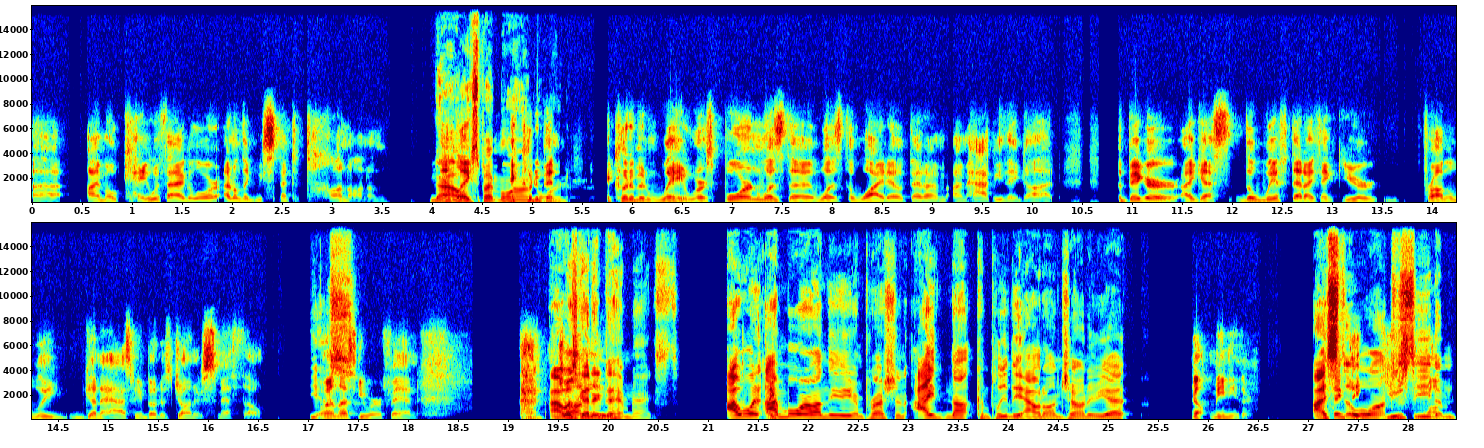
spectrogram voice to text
uh I'm okay with Agholor. I don't think we spent a ton on him. No, we like, spent more it could have been- It could have been way worse. Bourne was the was the wideout that I'm I'm happy they got. The bigger, I guess, the whiff that I think you're probably gonna ask me about is Jonnu Smith though. Yes. Or unless you were a fan. I was getting to him next. I would. I- I'm more on the impression. I'm not completely out on Jonnu yet. No, me neither. I, think still want to see one. them.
